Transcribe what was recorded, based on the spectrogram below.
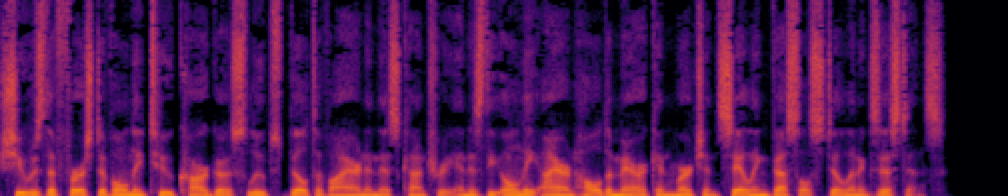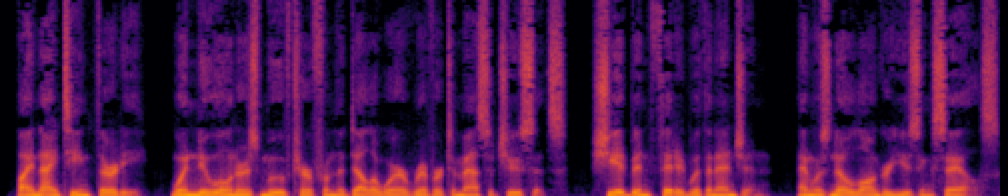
She was the first of only two cargo sloops built of iron in this country and is the only iron hulled American merchant sailing vessel still in existence. By 1930, when new owners moved her from the Delaware River to Massachusetts, she had been fitted with an engine, and was no longer using sails.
